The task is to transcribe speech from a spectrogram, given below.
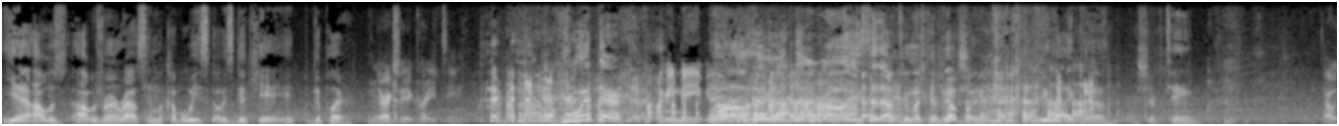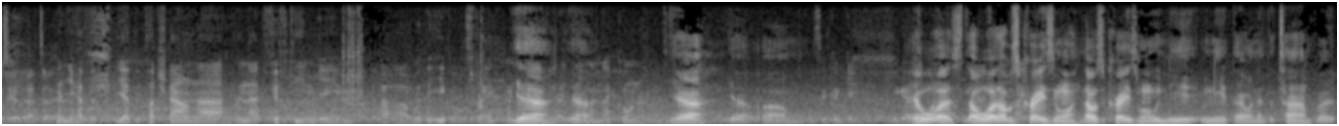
Yeah, I was I was running routes with him a couple weeks ago. He's a good kid, a good player. They're actually a great team. you went there. I mean, maybe. Oh, maybe went there, bro. You said that with too much conviction. you like them. It's your team. I was here that day. And you had the you had the touchdown uh, in that 15 game uh, with the Eagles, right? When Yeah, you right yeah. down in that corner. Yeah, yeah. Um, It's a good game. You guys it was. That was. That was a crazy one. That was a crazy one. We needed. We needed that one at the time, but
